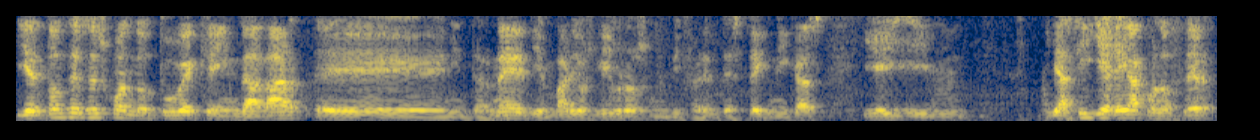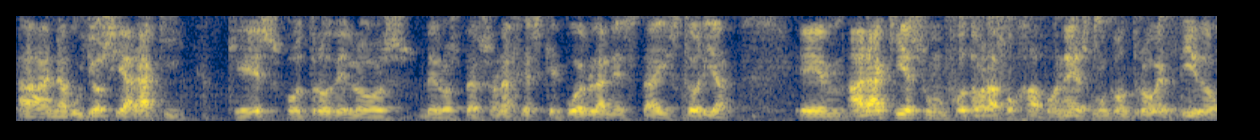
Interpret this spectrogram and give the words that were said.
y entonces es cuando tuve que indagar eh, en internet y en varios libros, en diferentes técnicas, y, y, así llegué a conocer a Nabuyoshi Araki, que es otro de los, de los personajes que pueblan esta historia. Em, Araki es un fotógrafo japonés muy controvertido,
